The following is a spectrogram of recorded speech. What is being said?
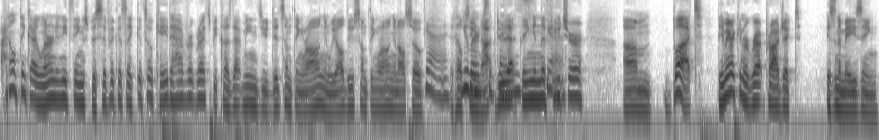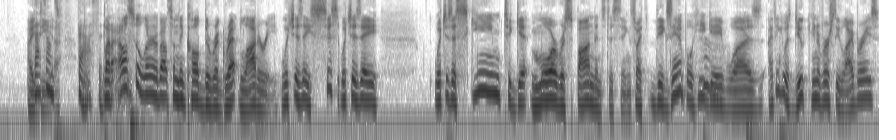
I don't think I learned anything specific. It's like it's okay to have regrets because that means you did something wrong, and we all do something wrong, and also Yeah, it helps you you, not do that thing in the Yeah. future. Um, but the American Regret Project is an amazing idea. That sounds fascinating. But I also learned about something called the Regret Lottery, which is a which is a which is a scheme to get more respondents to things. So I, the example he gave was I think it was Duke University Libraries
